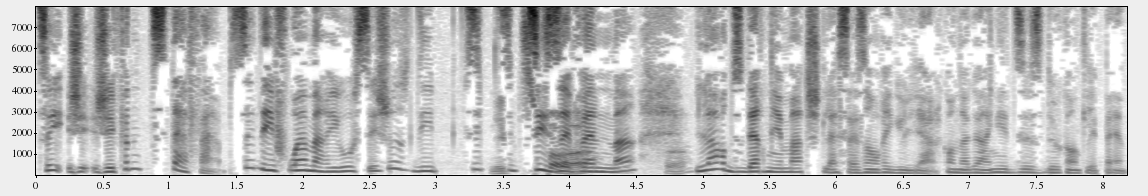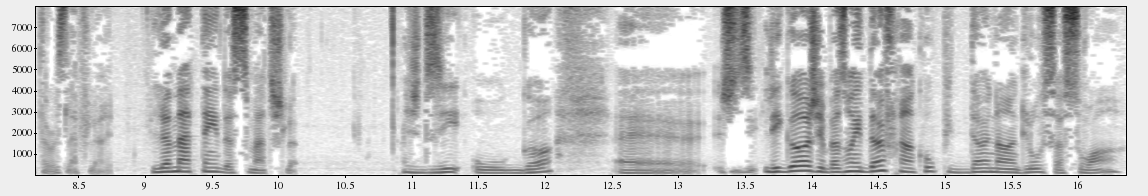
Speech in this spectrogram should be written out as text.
Tu sais, j'ai fait une petite affaire. Tu sais, des fois, Mario, c'est juste des petits, Des petits, petits petits pas, événements. Lors du dernier match de la saison régulière, qu'on a gagné 10-2 contre les Panthers de la Floride, le matin de ce match-là, je dis aux gars, euh, je dis, les gars, j'ai besoin d'un franco puis d'un anglo ce soir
